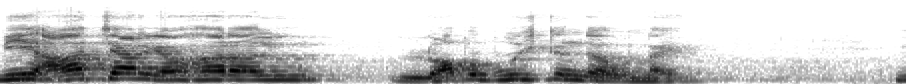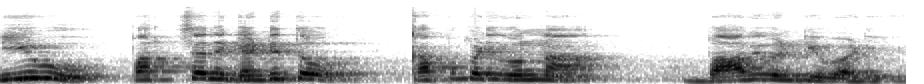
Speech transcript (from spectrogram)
నీ ఆచార వ్యవహారాలు లోపభూయిష్టంగా ఉన్నాయి. నీవు పచ్చని గడ్డితో కప్పబడి ఉన్న బావి వంటి వాడివి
